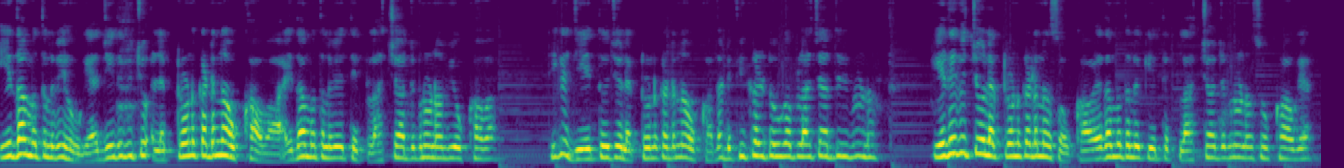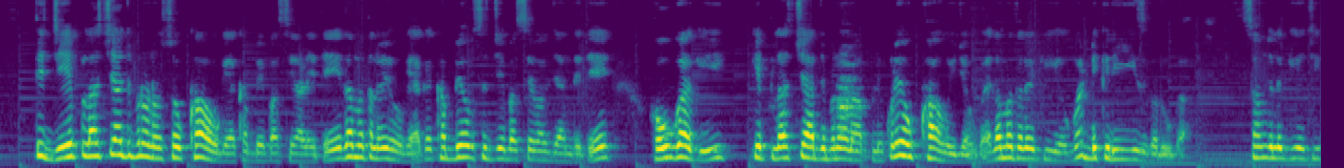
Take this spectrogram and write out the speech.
ਇਹਦਾ ਮਤਲਬ ਇਹ ਹੋ ਗਿਆ, ਜਿਹਦੇ ਵਿੱਚੋਂ ਇਲੈਕਟ੍ਰੋਨ ਕੱਢਣਾ ਔਖਾ ਵਾ, ਇਹਦਾ ਮਤਲਬ ਇਹ ਤੇ ਪਲੱਸ ਚਾਰਜ ਬਣਾਉਣਾ ਵੀ ਔਖਾ ਵਾ, ਠੀਕ ਹੈ, ਜੇ ਤੋਂ ਜੋ ਇਲੈਕਟ੍ਰੋਨ ਕੱਢਣਾ ਔਖਾ ਤਾਂ ਡਿਫਿਕਲਟ ਹੋਊਗਾ ਪਲੱਸ ਚਾਰਜ ਵੀ ਬਣਾਉਣਾ। ਇਹਦੇ ਵਿੱਚੋਂ ਇਲੈਕਟ੍ਰੋਨ ਕੱਢਣਾ ਸੌਖਾ ਹੋਇਆ, ਇਹਦਾ ਮਤਲਬ ਕਿ ਤੇ ਪਲੱਸ ਚਾਰਜ ਬਣਾਉਣਾ ਸੌਖਾ ਹੋ ਗਿਆ। ਤੇ ਜੇ ਪਲੱਸ ਚਾਰਜ ਬਣਾਉਣਾ ਸੌਖਾ ਹੋ ਗਿਆ ਖੱਬੇ ਪਾਸੇ ਵਾਲੇ ਤੇ, ਇਹਦਾ ਮਤਲਬ ਇਹ ਹੋ ਗਿਆ ਕਿ ਖੱਬੇ ਔਰ ਸੱਜੇ ਪਾਸੇ ਵੱਲ ਜਾਂਦੇ ਤੇ ਹੋਊਗਾ ਕੀ ਕਿ ਪਲੱਸ ਚਾਰਜ ਬਣਾਉਣਾ ਆਪਣੇ ਕੋਲੇ ਔਖਾ ਹੋਈ ਜਾਊਗਾ, ਇਹਦਾ ਮਤਲਬ ਕੀ ਹੋਊਗਾ ਡਿਕਰੀਜ਼ ਕਰੂਗਾ। ਸਮਝ ਲੱਗੀ ਹੈ ਜੀ?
